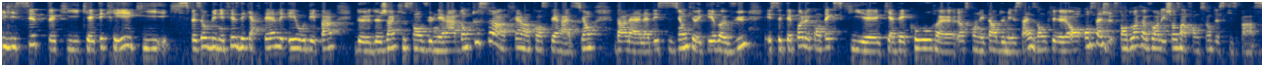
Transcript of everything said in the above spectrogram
illicite qui, qui a été créé et qui, qui se faisait au bénéfice des cartels et aux dépens de, de gens qui sont vulnérables. Donc, tout ça entrait en considération dans la, la décision qui a été revue et c'était pas le contexte qui, euh, qui avait cours lorsqu'on était en 2016. Donc, on, on s'ajuste. On doit revoir les choses en fonction de ce qui se passe.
